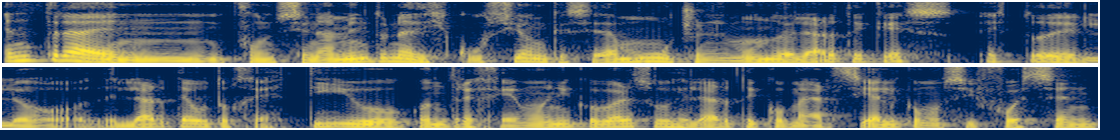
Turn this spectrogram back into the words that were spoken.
entra en funcionamiento una discusión que se da mucho en el mundo del arte, que es esto de lo, del arte autogestivo, contrahegemónico versus el arte comercial, como si fuesen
